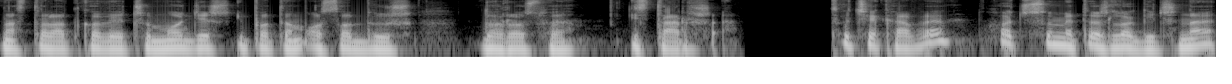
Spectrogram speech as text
nastolatkowie czy młodzież i potem osoby już dorosłe i starsze. Co ciekawe, choć w sumie też logiczne,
